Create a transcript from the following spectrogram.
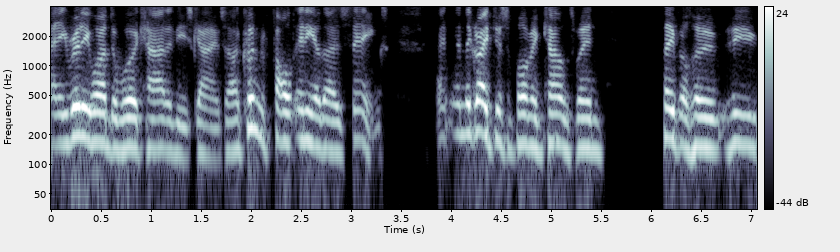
and he really wanted to work hard in his game. So I couldn't fault any of those things. And, and the great disappointment comes when people who, who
